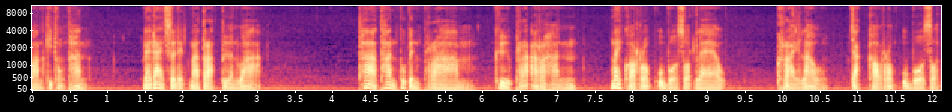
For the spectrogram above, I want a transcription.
ความคิดของท่าน และได้เสด็จมาตรัสเตือนว่า ถ้าท่านผู้เป็นพรามคือพระอรหันต์ไม่เคารพอุโบสถแล้ว ใครเล่าจักเคารพอุโบสถ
